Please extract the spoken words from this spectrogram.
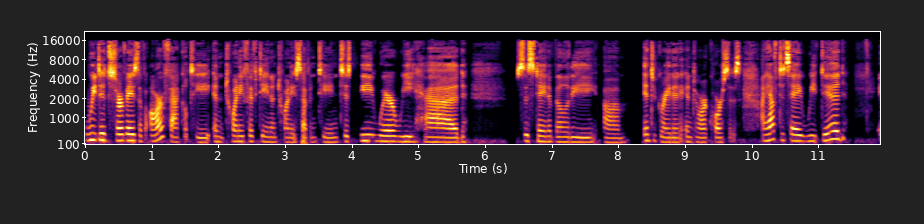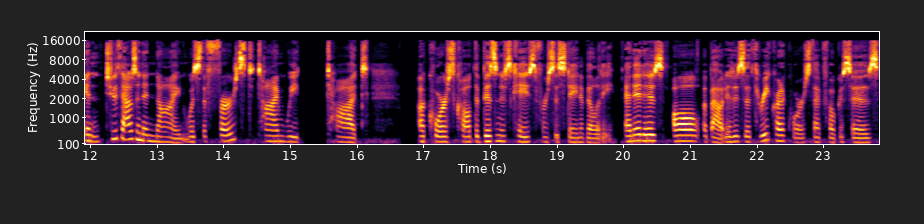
we did surveys of our faculty in 2015 and 2017 to see where we had sustainability um, integrated into our courses. I have to say, we did in 2009 was the first time we taught a course called the business case for sustainability and it is all about it is a three credit course that focuses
